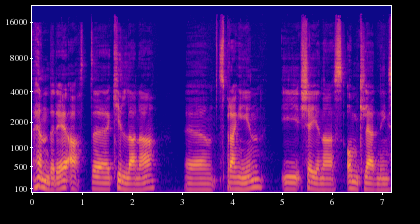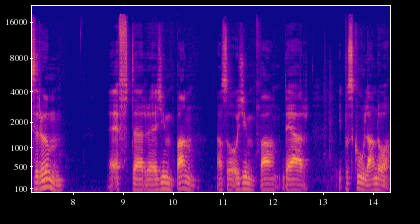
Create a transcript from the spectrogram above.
hände det att eh, killarna eh, sprang in i tjejernas omklädningsrum eh, efter gympan. Alltså, och gympa, det är på skolan då,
